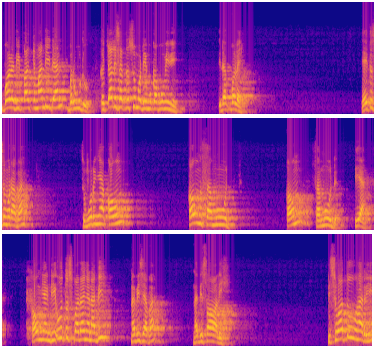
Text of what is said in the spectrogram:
boleh dipakai mandi dan berwudu. Kecuali satu sumur di muka bumi ini. Tidak boleh. Yaitu sumur apa? Sumurnya kaum kaum Samud. Kaum Samud. Iya. Kaum yang diutus padanya Nabi Nabi siapa? Nabi Salih. Di suatu hari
